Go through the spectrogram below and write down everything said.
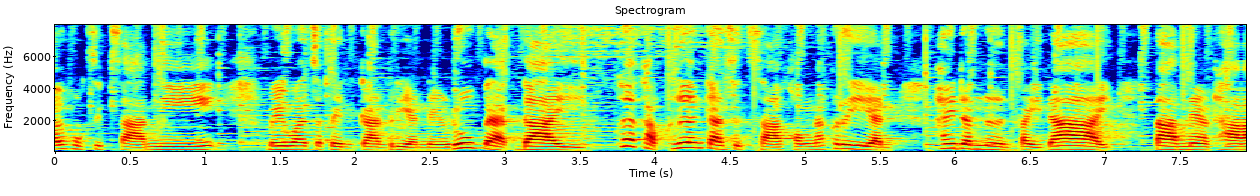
2563 นี้ ไม่ว่าจะเป็นการเรียนในรูปแบบใด เพื่อขับเคลื่อนการศึกษาของนักเรียน ให้ดำเนินไปได้ ตามแนวทาง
